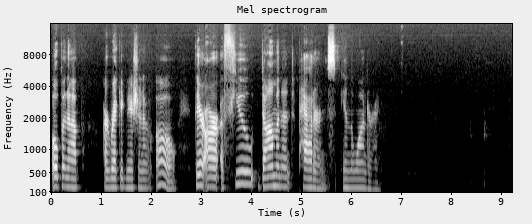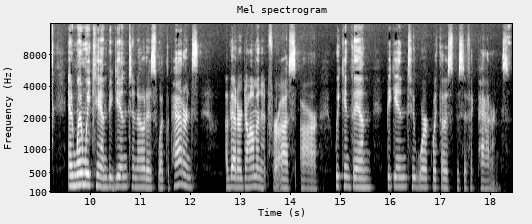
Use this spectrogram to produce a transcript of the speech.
open up our recognition of, oh, there are a few dominant patterns in the wandering. And when we can begin to notice what the patterns that are dominant for us are, we can then begin to work with those specific patterns.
